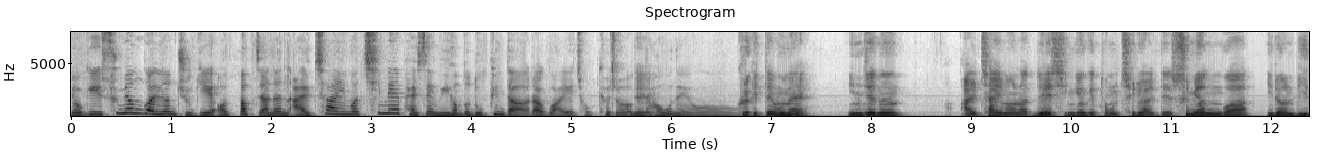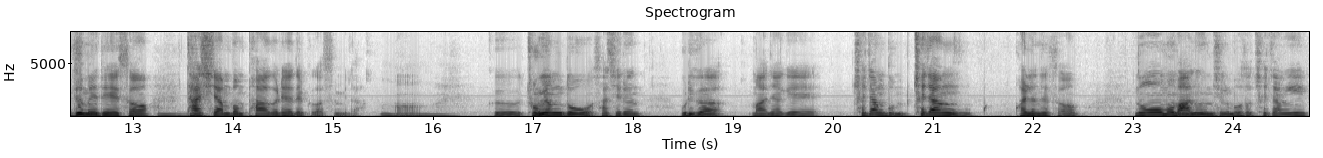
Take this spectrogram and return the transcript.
여기 수면 관련 주기의 엇박자는 알츠하이머 치매 발생 위험도 높인다라고 아예 적혀져 네. 나오네요. 그렇기 때문에 이제는 알츠하이머나 뇌신경계통을 치료할 때 수면과 이런 리듬에 대해서 음. 다시 한번 파악을 해야 될 것 같습니다. 어, 그 종양도 사실은 우리가 만약에 췌장부 췌장 관련돼서 너무 많은 음식을 먹어서 췌장이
